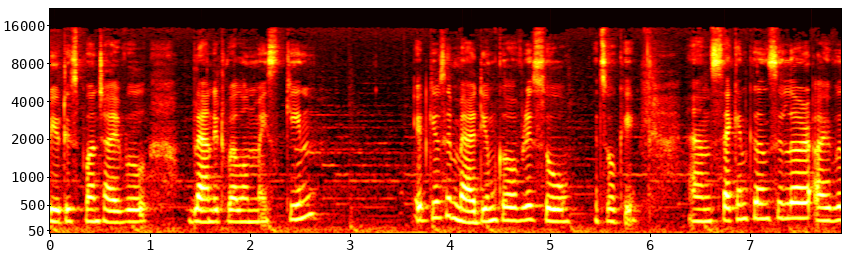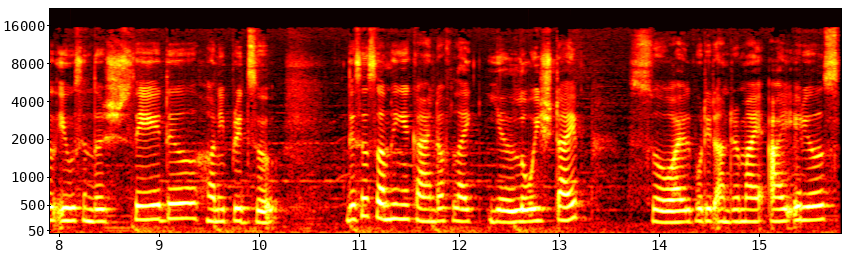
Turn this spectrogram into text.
beauty sponge I will blend it well on my skin. It gives a medium coverage so it's okay and second concealer I will use in the shade Honey Pretzel this is something a kind of like yellowish type. So I will put it under my eye areas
